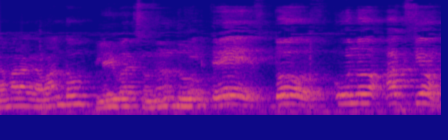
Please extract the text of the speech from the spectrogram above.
Cámara grabando. Playback sonando. En 3, 2, 1, acción.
